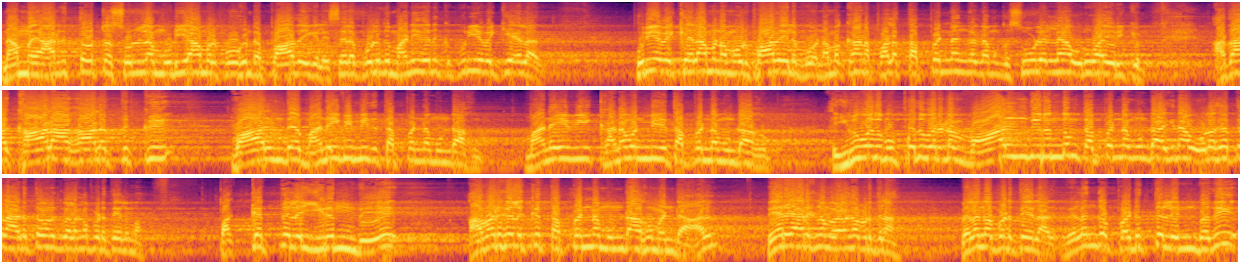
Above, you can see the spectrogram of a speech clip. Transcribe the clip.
நம்ம அடுத்தவற்றை சொல்ல முடியாமல் போகின்ற பாதைகளை சில பொழுது மனிதனுக்கு புரிய வைக்க இயலாது. புரிய வைக்கலாம நம்ம ஒரு பாதையில போ நமக்கான பல தப்பெண்ணங்கள் நமக்கு சூழல்லாம் உருவாகிருக்கும் அதான் காலாகாலத்துக்கு வாழ்ந்த மனைவி மீது தப்பெண்ணம் உண்டாகும். மனைவி கணவன் மீது தப்பெண்ணம் உண்டாகும். இருபது முப்பது வருடம் வாழ்ந்திருந்தும் தப்பெண்ணம் உண்டாகினா உலகத்துல அடுத்தவனுக்கு வழங்கப்படுத்தலுமா பக்கத்துல இருந்து அவர்களுக்கு தப்பெண்ணம் உண்டாகும் என்றால் வேற யாருக்கு நம்ம விளங்கப்படுத்தலாம்? விளங்கப்படுத்த இயலாது. விளங்கப்படுத்தல் என்பது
